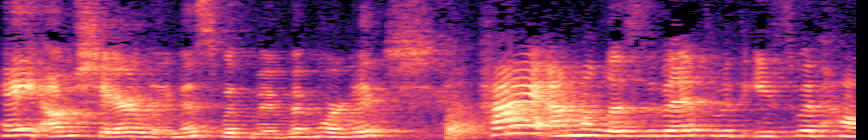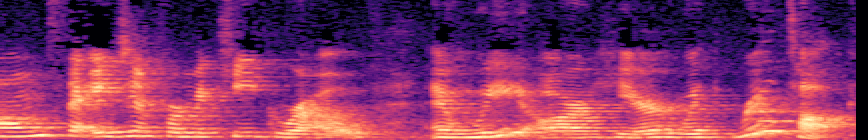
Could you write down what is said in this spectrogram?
Hey, I'm Cher Lemos with Movement Mortgage. Hi, I'm Elizabeth with Eastwood Homes, the agent for McKee Grove. And we are here with Real Talk.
